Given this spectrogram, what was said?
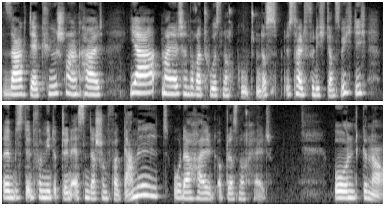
sagt der Kühlschrank halt, ja, meine Temperatur ist noch gut. Und das ist halt für dich ganz wichtig, weil dann bist du informiert, ob dein Essen da schon vergammelt oder halt, ob das noch hält. Und genau.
